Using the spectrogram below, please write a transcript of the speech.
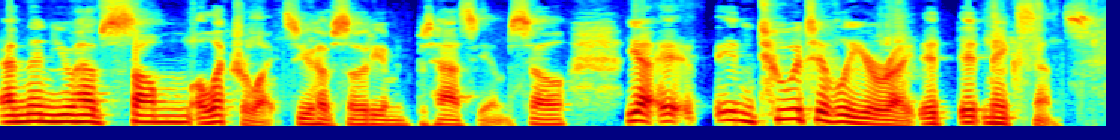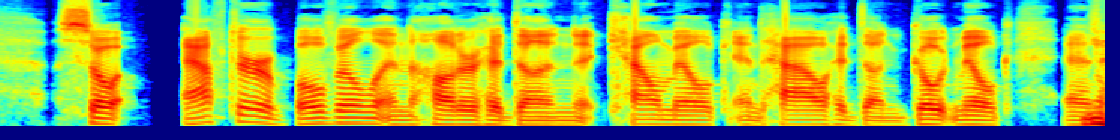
And then you have some electrolytes. You have sodium and potassium. So, yeah, it, intuitively, you're right. It, it makes sense. So, after Bovell and Hodder had done cow milk and Howe had done goat milk and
